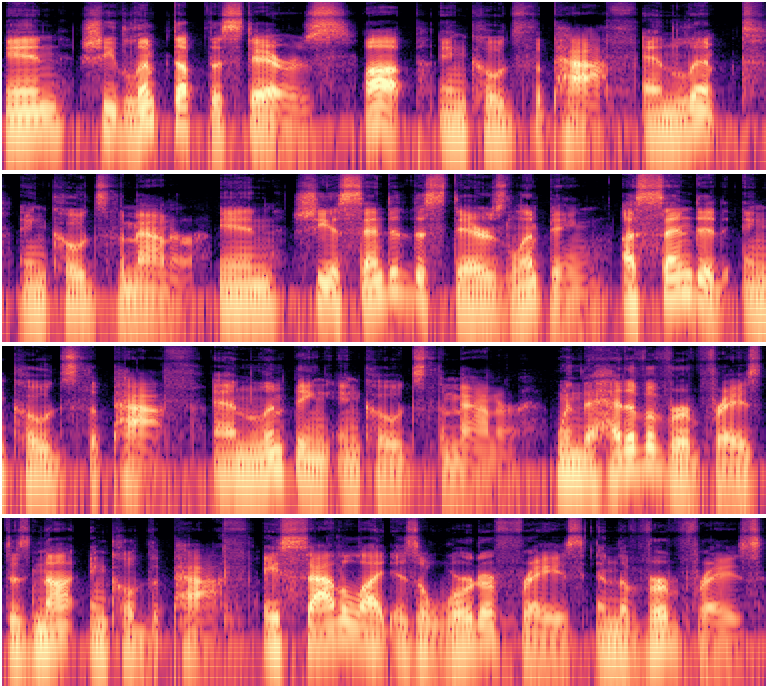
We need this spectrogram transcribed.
In she limped up the stairs, up encodes the path, and limped encodes the manner. In she ascended the stairs limping, ascended encodes the path, and limping encodes the manner. When the head of a verb phrase does not encode the path, a satellite is a word or phrase in the verb phrase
